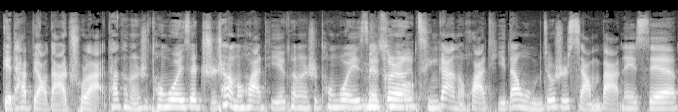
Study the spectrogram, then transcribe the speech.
给他表达出来，他可能是通过一些职场的话题，也可能是通过一些个人情感的话题，但我们就是想把那些，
